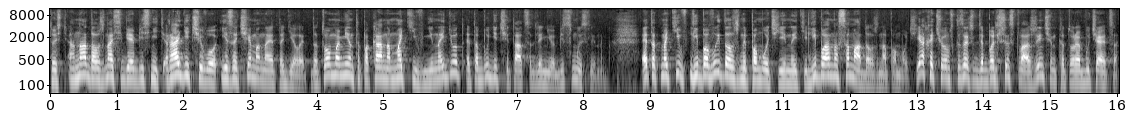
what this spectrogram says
То есть она должна себе объяснить, ради чего и зачем она это делает. До того момента, пока она мотив не найдет, это будет считаться для нее бессмысленным. Этот мотив либо вы должны помочь ей найти, либо она сама должна помочь. Я хочу вам сказать, что для большинства женщин, которые обучаются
